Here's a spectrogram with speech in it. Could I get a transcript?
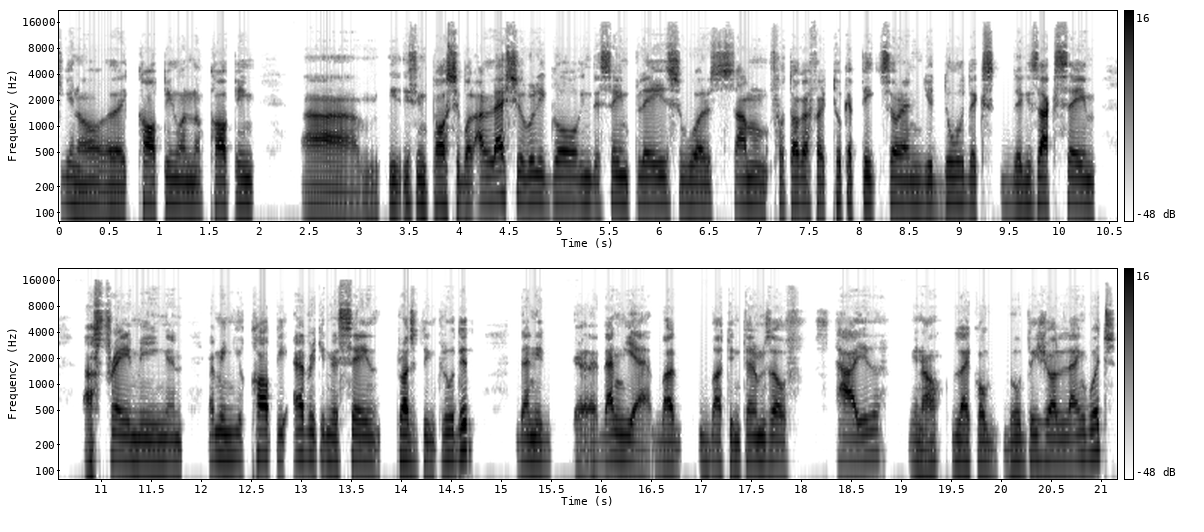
you know, like copying or not copying, um, it's impossible unless you really go in the same place where some photographer took a picture and you do the, the exact same uh, framing and I mean you copy everything the same project included then it uh, then yeah but but in terms of style you know like a, a visual language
